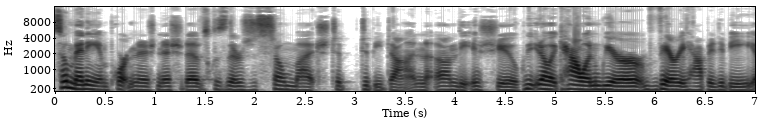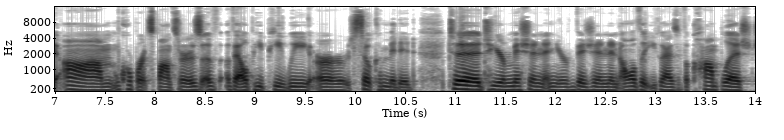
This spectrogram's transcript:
so many important initiatives because there's just so much to, to be done on the issue. You know, at Cowen, we're very happy to be um, corporate sponsors of, of, LPP. We are so committed to, to your mission and your vision and all that you guys have accomplished.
